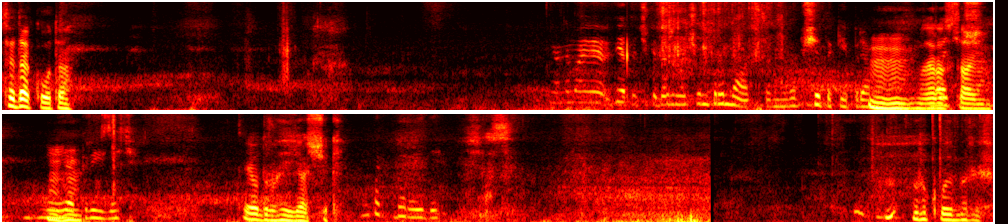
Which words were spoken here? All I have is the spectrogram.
Це Дакота. Немає веточки, даже на чому триматися. Він взагалі такий прям. Угу, зараз стаю. Угу. Як різать. Та його другий ящик. Ну так бери Сейчас. Зараз. Рукою береш.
